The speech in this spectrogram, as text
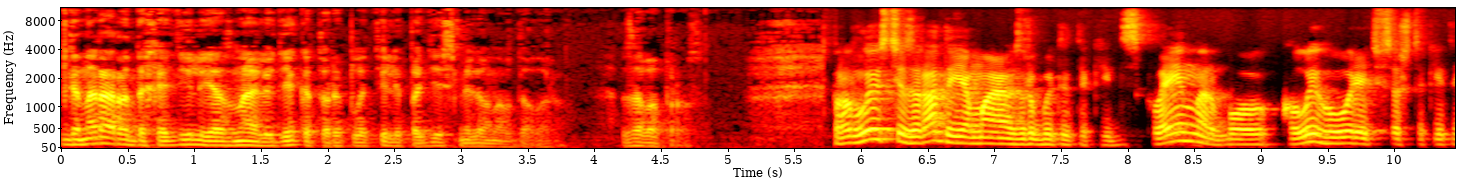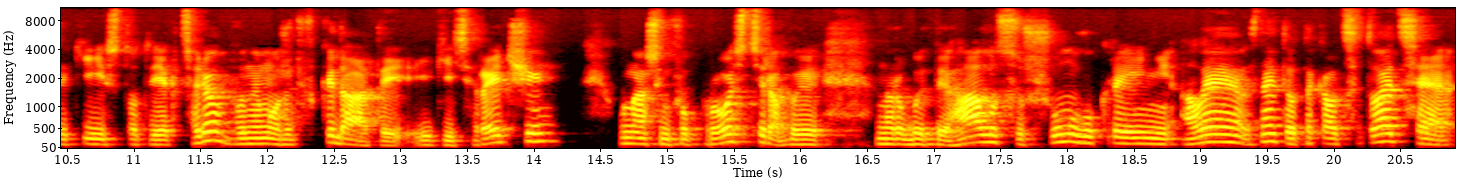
Гонорары доходили, я знаю людей, которые платили по 10 миллионов долларов за вопрос. Справедливості заради я маю зробити такий дисклеймер, бо коли говорять все ж таки такі істоти, як царьов, вони можуть вкидати якісь речі у наш інфопростір, аби наробити галусу, шуму в Україні. Але знаєте, от така от ситуація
